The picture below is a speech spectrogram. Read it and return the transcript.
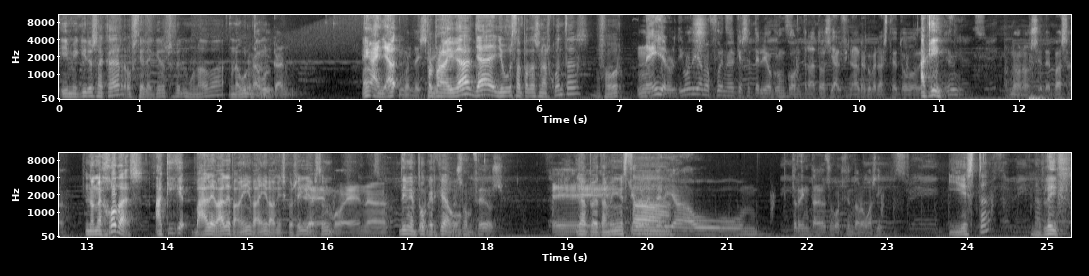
Y me quiero sacar. Hostia, le quiero hacer molaba. Una vulcan. Una Vulcan. Venga, ya. 56. Por probabilidad, ya llevo estampadas unas cuantas. Por favor. Ney, el último día no fue en el que se te lió con contratos y al final recuperaste todo. de Aquí. coño? No, no, se te pasa. No me jodas. Aquí que. Vale, vale, para mí, para mí, para mis cosillas, tío. buena. Dime, Poker, ¿qué hago? No son feos. Eh, Ya, pero también Yo está- le metería un 38% o algo así. ¿Y esta? Una Blaze.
